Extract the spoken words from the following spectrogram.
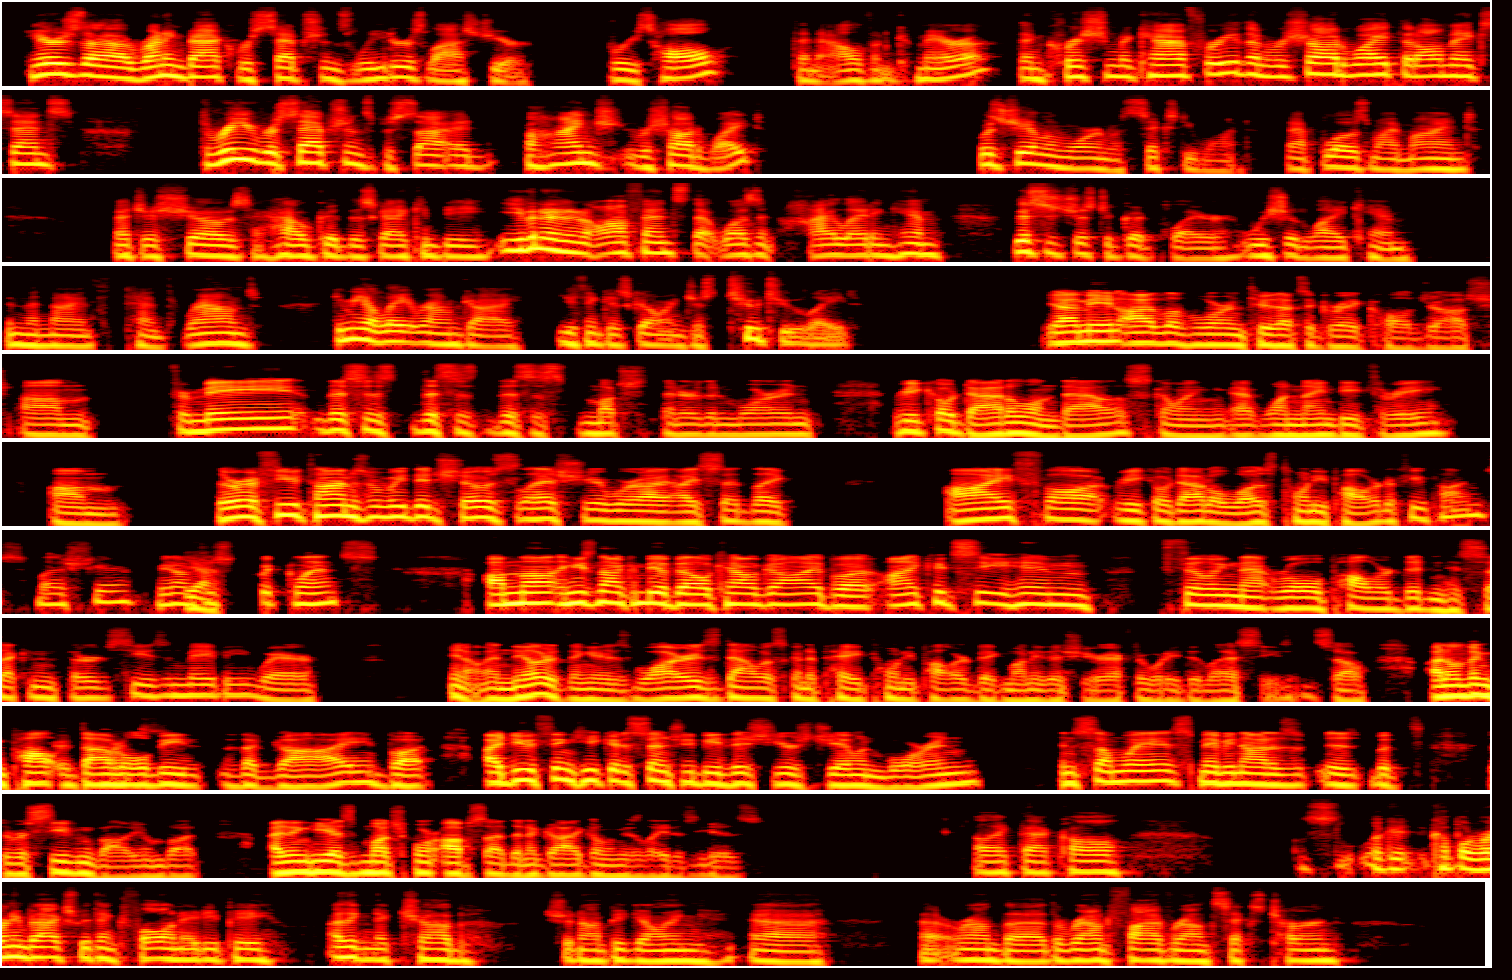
here's uh, running back receptions leaders last year Breece Hall, then Alvin Kamara, then Christian McCaffrey, then Rachaad White. That all makes sense. Three receptions beside behind Rachaad White was Jaylen Warren with 61. That blows my mind. That just shows how good this guy can be. Even in an offense that wasn't highlighting him, this is just a good player. We should like him in the ninth, 10th round. Give me a late round guy you think is going just too, too late. Yeah, I mean, I love Warren too. That's a great call, Josh. Um, for me, this is this is this is much thinner than Warren. Rico Dowdle in Dallas going at 193. Um, there were a few times when we did shows last year where I, I said like I thought Rico Dowdle was Tony Pollard a few times last year. You know, yeah. just quick glance. I'm not. He's not going to be a bell cow guy, but I could see him filling that role Pollard did in his second and third season, maybe where you know, and the other thing is, why is Dallas going to pay Tony Pollard big money this year after what he did last season? So I don't think Paul Dowdle will be the guy, but I do think he could essentially be this year's Jaylen Warren in some ways. Maybe not as, as with the receiving volume, but I think he has much more upside than a guy going as late as he is. I like that call. Let's look at a couple of running backs we think fall in ADP. I think Nick Chubb should not be going uh, Uh, around the the round five, round six turn.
